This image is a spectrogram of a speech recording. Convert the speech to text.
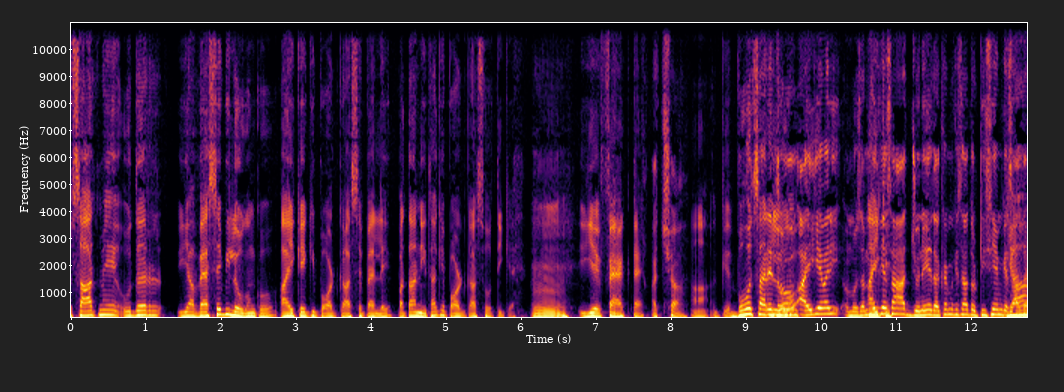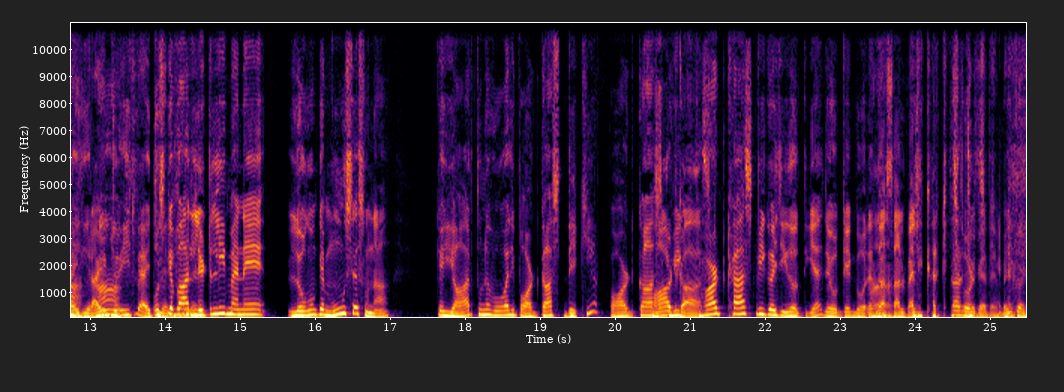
ساتھ میں ادھر یا ویسے بھی لوگوں کو آئی کے کی پوڈ کاسٹ سے پہلے پتا نہیں تھا کہ پوڈ کاسٹ ہوتی کیا ہے یہ فیکٹ ہے اچھا ہاں بہت سارے لوگ آئی کے والی مزمل کے ساتھ جنید اکرم کے ساتھ اور ٹی سی ایم کے ساتھ آئی تھی رائٹ جو عید پہ آئی تھی اس کے بعد لٹرلی میں نے لوگوں کے منہ سے سنا کہ یار تو نے وہ والی پوڈ کاسٹ دیکھی ہے؟ پوڈ کاسٹ پوڈ کاسٹ بھی کوئی چیز ہوتی ہے جو کہ گورے دس سال پہلے کر کے کر چکے تھے بالکل۔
